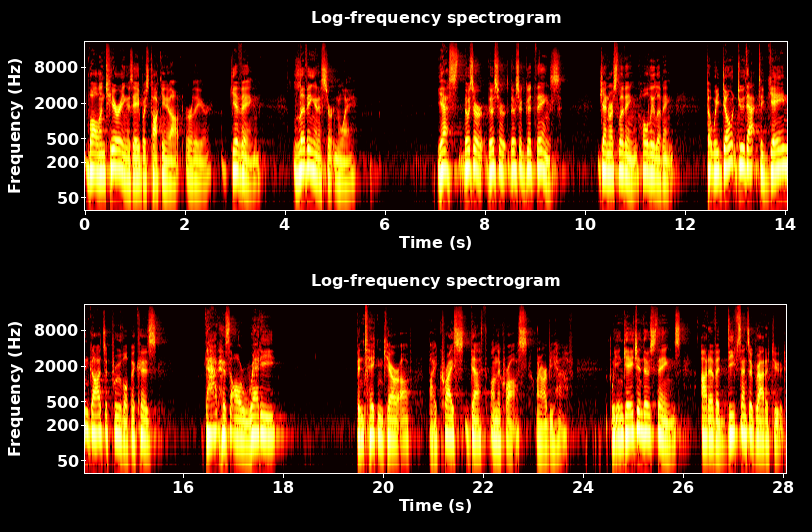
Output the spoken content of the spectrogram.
volunteering, as Abe was talking about earlier, giving, living in a certain way? Yes, those are, those are, those are good things generous living, holy living. But we don't do that to gain God's approval because that has already been taken care of by Christ's death on the cross on our behalf. We engage in those things out of a deep sense of gratitude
